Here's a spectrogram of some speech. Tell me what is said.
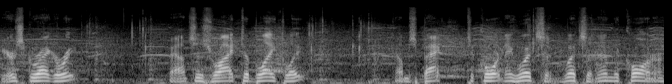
Here's Gregory. Bounces right to Blakely. Comes back to Courtney Whitson. Whitson in the corner.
